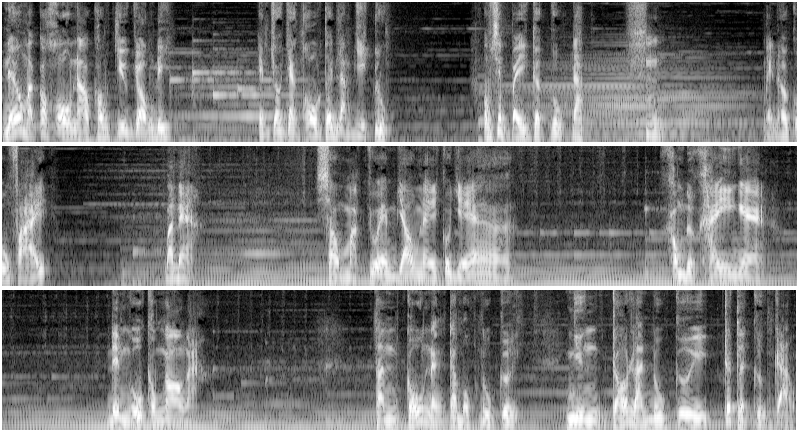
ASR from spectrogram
Nếu mà có hộ nào không chịu dọn đi, em cho giang hồ tới làm việc luôn. Ông xếp bảy gật gù đáp. Mày nói cũng phải. Mà nè, sao mặt chú em dạo này có vẻ không được hay nghe. Đêm ngủ không ngon à? Thành cố nặng ra một nụ cười, nhưng rõ là nụ cười rất là cường gạo.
